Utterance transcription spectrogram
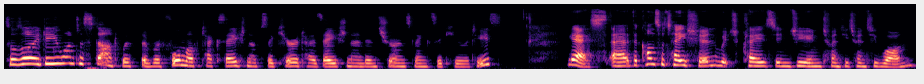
So, Zoe, do you want to start with the reform of taxation of securitization and insurance linked securities? Yes, uh, the consultation, which closed in June 2021,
